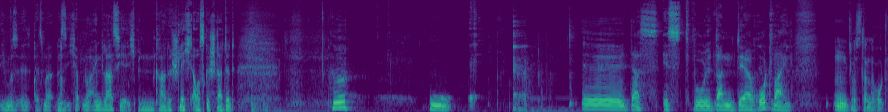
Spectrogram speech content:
Ich muss erstmal, also ich habe nur ein Glas hier, ich bin gerade schlecht ausgestattet. Hm. Äh, das ist wohl dann der Rotwein. Hm, das ist dann der, Rot,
